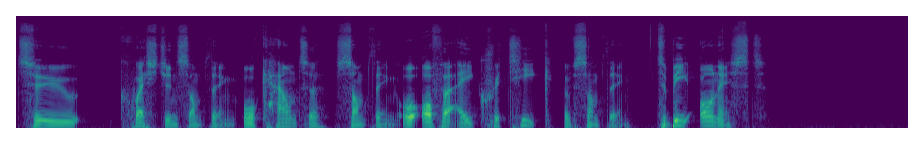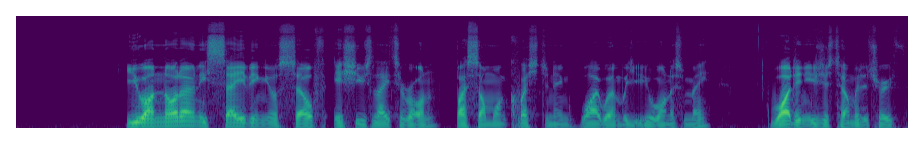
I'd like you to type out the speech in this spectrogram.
to question something or counter something or offer a critique of something, to be honest, you are not only saving yourself issues later on by someone questioning why weren't you honest with me? Why didn't you just tell me the truth?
